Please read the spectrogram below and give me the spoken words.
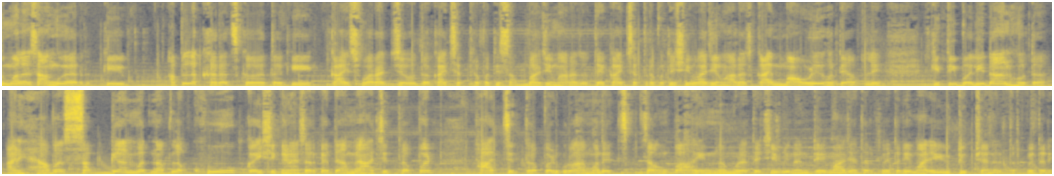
तुम्हाला सांगू यार की आपल्याला खरंच कळतं की काय स्वराज्य होतं काय छत्रपती संभाजी महाराज होते काय छत्रपती शिवाजी महाराज काय मावळे होते आपले किती बलिदान होतं आणि ह्या बस सगळ्यांमधनं आपलं खूप काही शिकण्यासारखं त्यामुळे हा चित्रपट हा चित्रपटगृहामध्येच जाऊन पहा. ही नम्रतेची विनंती आहे माझ्यातर्फे तरी माझ्या यूट्यूब चॅनलतर्फे तरी.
